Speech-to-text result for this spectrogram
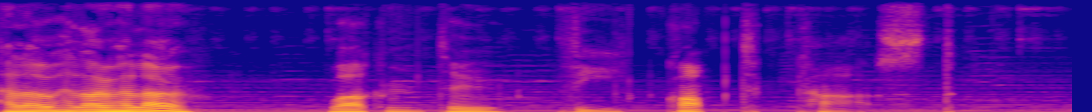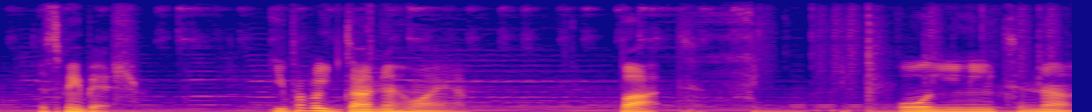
Hello, hello, hello. Welcome to the Coptcast. It's me, Bish. You probably don't know who I am, but all you need to know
